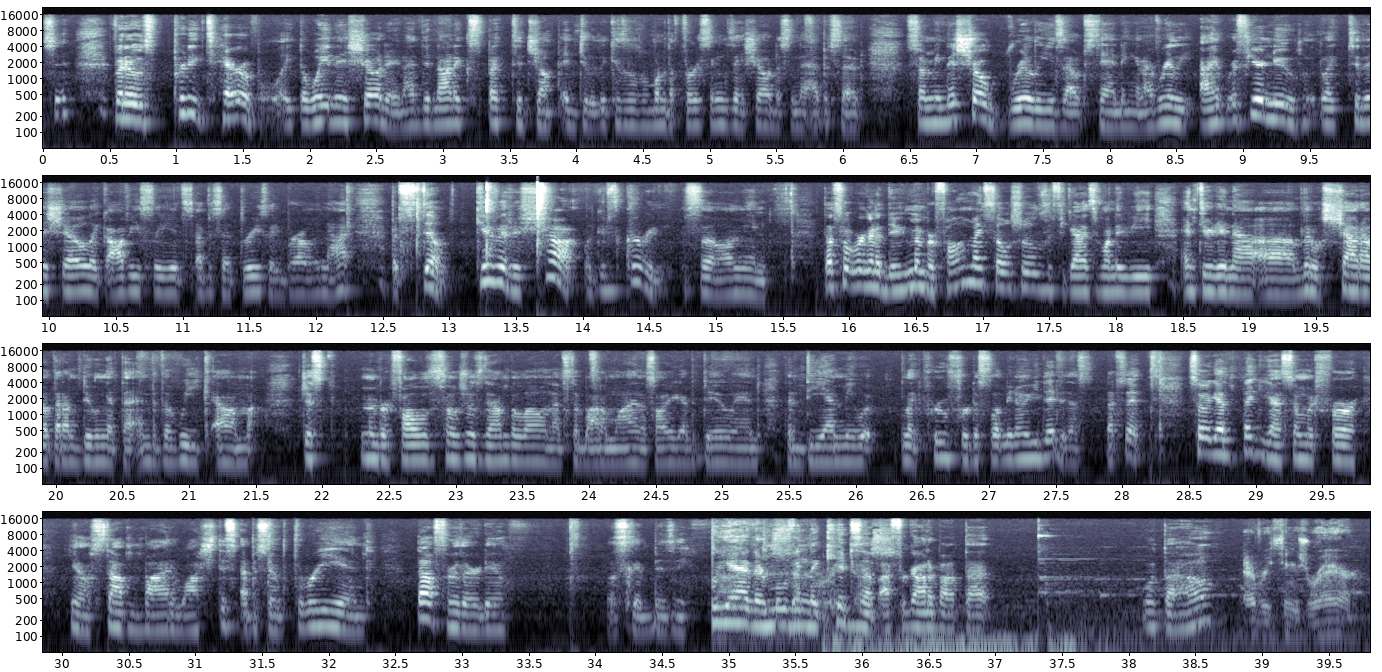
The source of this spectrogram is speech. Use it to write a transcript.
But it was pretty terrible. Like the way they showed it. And I did not expect to jump into it because it was one of the first things they showed us in the episode. So I mean, this show really is outstanding. And I really, I if you're new like to this show, like obviously it's episode three, so probably not. But still, give it a shot. Like it's great. So I mean that's what we're gonna do. Remember, follow my socials if you guys want to be entered in a, a, little shout out that I'm doing at the end of the week. Um, just remember follow the socials down below, and that's the bottom line. That's all you got to do, and then DM me with like proof or just let me know you did it. That's that's it. So again, thank you guys so much for you know stopping by to watch this episode three, and without further ado, let's get busy. Oh yeah, they're moving the kids up. I forgot about that. What the hell? Everything's rare.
